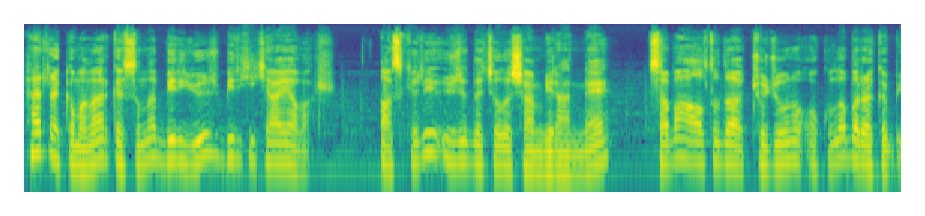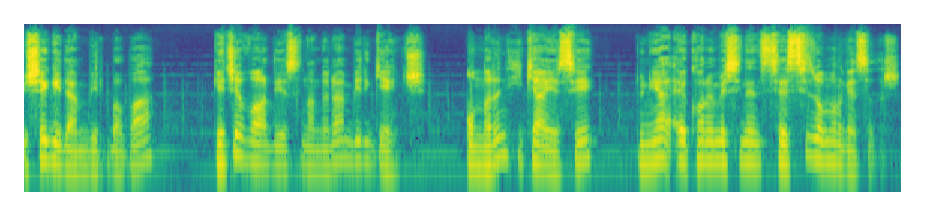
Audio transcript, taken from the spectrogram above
Her rakamın arkasında bir yüz bir hikaye var. Asgari ücretle çalışan bir anne, sabah 6'da çocuğunu okula bırakıp işe giden bir baba, gece vardiyasından dönen bir genç. Onların hikayesi dünya ekonomisinin sessiz omurgasıdır.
